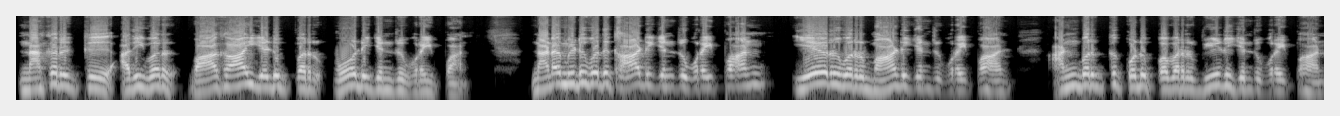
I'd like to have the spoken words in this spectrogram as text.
நகருக்கு அதிபர் வாகாய் எடுப்பர் ஓடு என்று உரைப்பான். நடமிடுவது காடு என்று உரைப்பான் ஏறுவர் மாடு என்று உரைப்பான். அன்பர்க்கு கொடுப்பவர் வீடு என்று உரைப்பான்.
